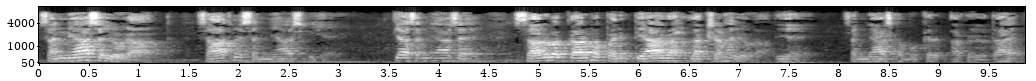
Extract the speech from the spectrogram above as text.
संन्यास योगात साथ में संन्यास भी है। क्या संन्यास है? सर्व कर्म परित्याग लक्षण योगात, ये है। संन्यास का मुख्य अर्थ होता है।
